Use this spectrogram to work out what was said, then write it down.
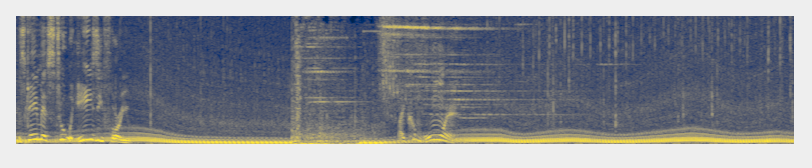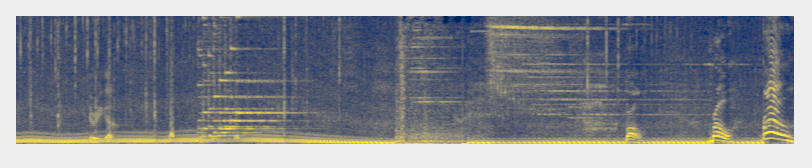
This game is too easy for you. Like, come on. Here we go. Bro. Bro. Bro.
